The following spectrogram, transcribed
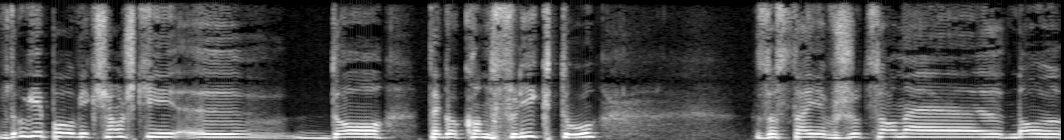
w drugiej połowie książki e, do tego konfliktu zostaje wrzucone no,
